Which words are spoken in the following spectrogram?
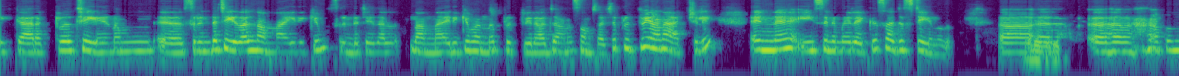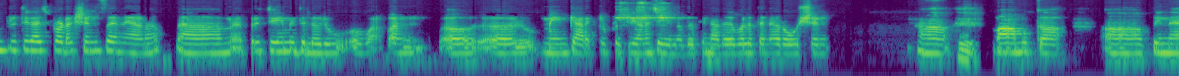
ഈ ക്യാരക്ടർ ചെയ്യണം ശ്രിണ്ട ചെയ്താൽ നന്നായിരിക്കും ശ്രിണ്ട ചെയ്താൽ നന്നായിരിക്കും എന്ന് പൃഥ്വിരാജ് ആണ് സംസാരിച്ചത്. പൃഥ്വിയാണ് ആക്ച്വലി എന്നെ ഈ സിനിമയിലേക്ക് സജസ്റ്റ് ചെയ്യുന്നത്. അപ്പം പൃഥ്വിരാജ് പ്രൊഡക്ഷൻസ് തന്നെയാണ്. പൃഥ്വിയും ഇതിലൊരു മെയിൻ ക്യാരക്ടർ പൃഥ്വിയാണ് ചെയ്യുന്നത്. പിന്നെ അതേപോലെ തന്നെ റോഷൻ മാമുക്ക പിന്നെ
